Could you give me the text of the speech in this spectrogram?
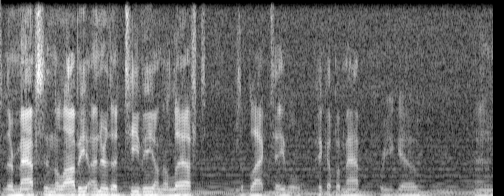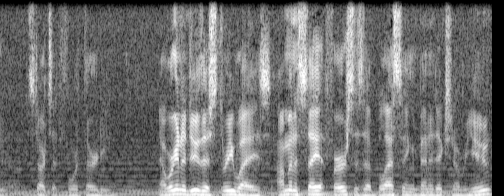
So there are maps in the lobby under the TV on the left. There's a black table. Pick up a map before you go, and it starts at 4:30. Now we're going to do this three ways. I'm going to say it first as a blessing and benediction over you.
